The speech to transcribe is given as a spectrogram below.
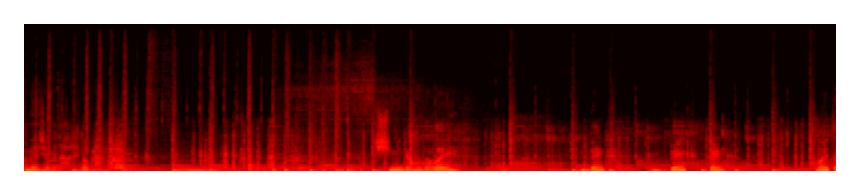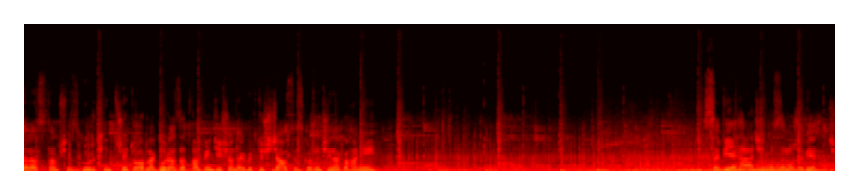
A my jedziemy dalej. Dobra. Śmigamy dalej. Bęk, bęk, bęk. No i teraz tam się z górki. Czyli tu Orla Góra za 2,50 jakby ktoś chciał z Korzęcina, kochani. Chce wjechać, to se może wjechać.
